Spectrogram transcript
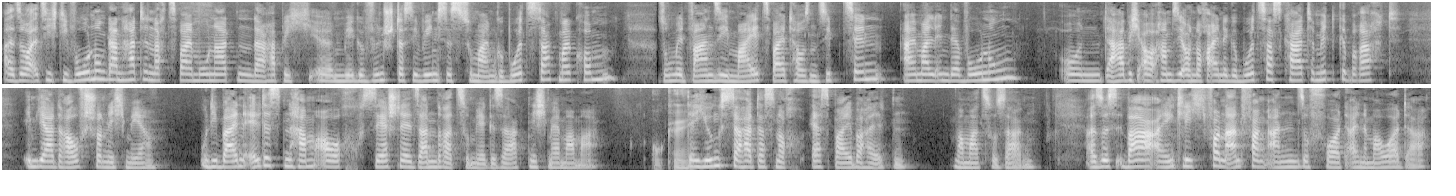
Also als ich die Wohnung dann hatte nach zwei Monaten, da habe ich äh, mir gewünscht, dass sie wenigstens zu meinem Geburtstag mal kommen. Somit waren sie im Mai 2017 einmal in der Wohnung und da hab ich auch, haben sie auch noch eine Geburtstagskarte mitgebracht. Im Jahr drauf schon nicht mehr. Und die beiden Ältesten haben auch sehr schnell Sandra zu mir gesagt, nicht mehr Mama. Okay. Der Jüngste hat das noch erst beibehalten, Mama zu sagen. Also es war eigentlich von Anfang an sofort eine Mauer da.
